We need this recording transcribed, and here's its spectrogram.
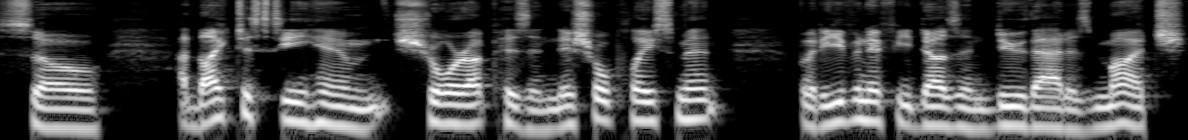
So I'd like to see him shore up his initial placement. But even if he doesn't do that as much,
